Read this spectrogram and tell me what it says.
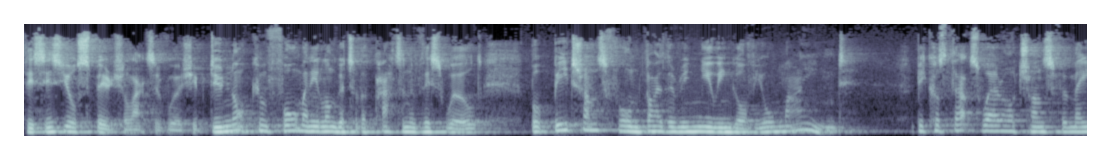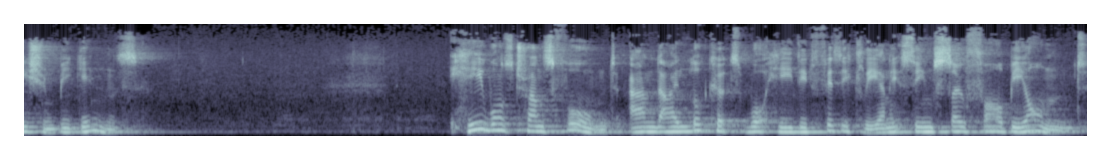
This is your spiritual act of worship. Do not conform any longer to the pattern of this world, but be transformed by the renewing of your mind, because that's where our transformation begins he was transformed, and I look at what he did physically, and it seems so far beyond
